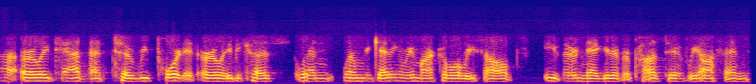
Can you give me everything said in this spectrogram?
uh, early data to report it early because when when we're getting remarkable results, either negative or positive, we often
